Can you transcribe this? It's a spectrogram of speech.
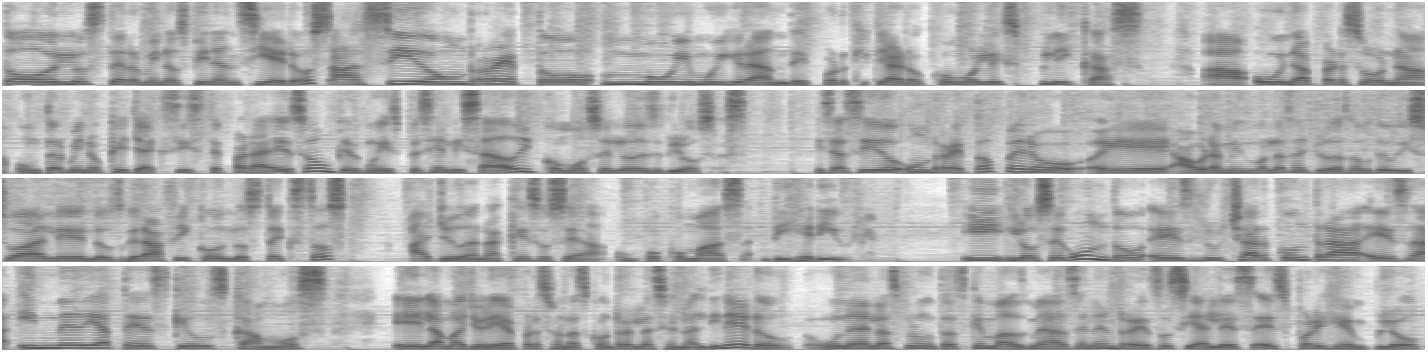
Todos los términos financieros ha sido un reto muy, muy grande porque, claro, ¿cómo le explicas a una persona un término que ya existe para eso, aunque es muy especializado, y cómo se lo desglosas. Ese ha sido un reto, pero eh, ahora mismo las ayudas audiovisuales, los gráficos, los textos ayudan a que eso sea un poco más digerible. Y lo segundo es luchar contra esa inmediatez que buscamos eh, la mayoría de personas con relación al dinero. Una de las preguntas que más me hacen en redes sociales es, por ejemplo,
